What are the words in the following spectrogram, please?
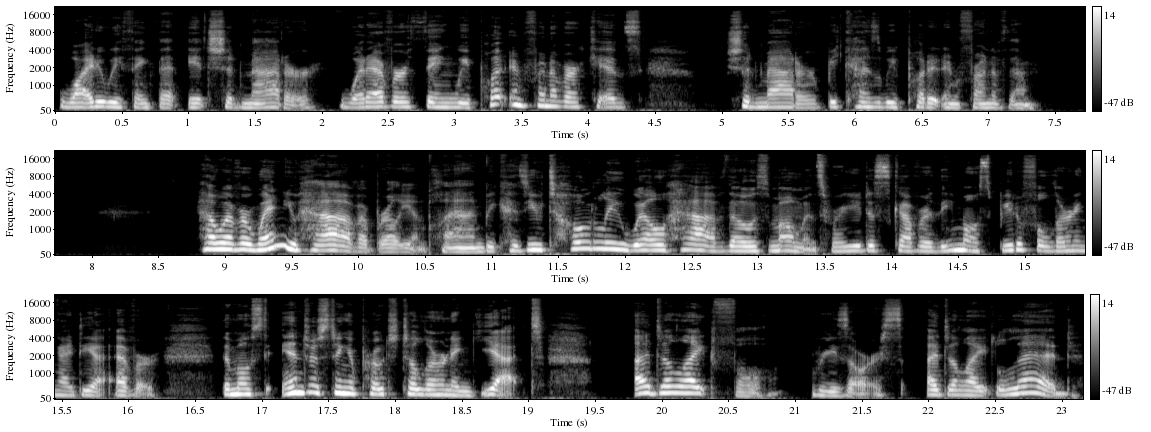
why do we think that it should matter? Whatever thing we put in front of our kids should matter because we put it in front of them. However, when you have a brilliant plan, because you totally will have those moments where you discover the most beautiful learning idea ever, the most interesting approach to learning yet, a delightful resource, a delight led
